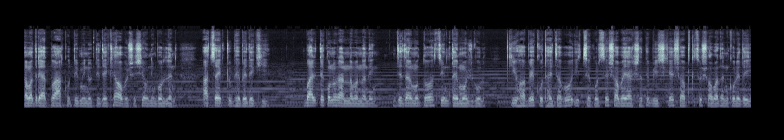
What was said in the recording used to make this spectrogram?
আমাদের এত আকুতি মিনতি দেখে অবশেষে উনি বললেন আচ্ছা একটু ভেবে দেখি। বাড়িতে কোনো রান্নাবান্না নেই। যে যার মতো চিন্তায় মশগুল। কি হবে, কোথায় যাব? ইচ্ছে করছে সবাই একসাথে বিষ খেয়ে সব কিছু সমাধান করে দেই।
